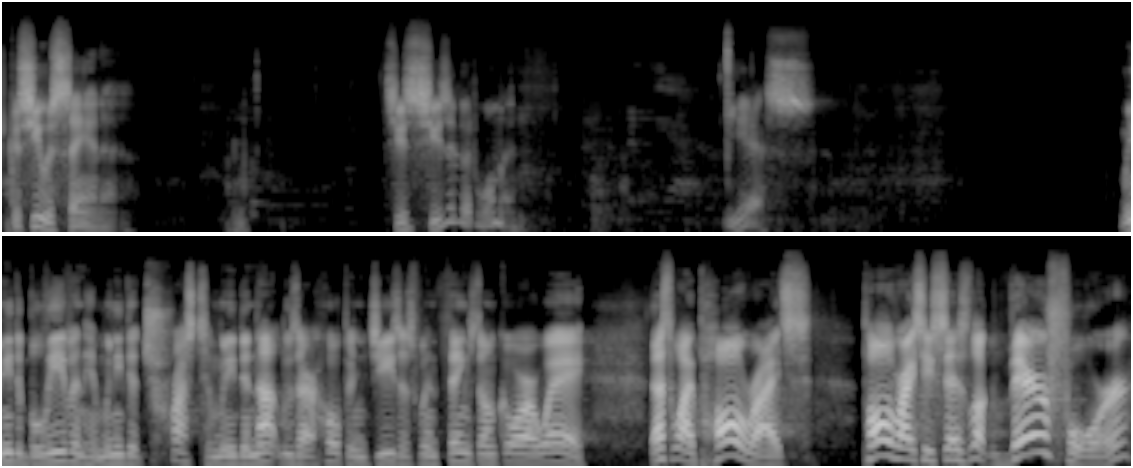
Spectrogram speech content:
because she was saying it. She's, she's a good woman. Yes. We need to believe in him. We need to trust him. We need to not lose our hope in Jesus when things don't go our way. That's why Paul writes, Paul writes, he says, Look, therefore,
